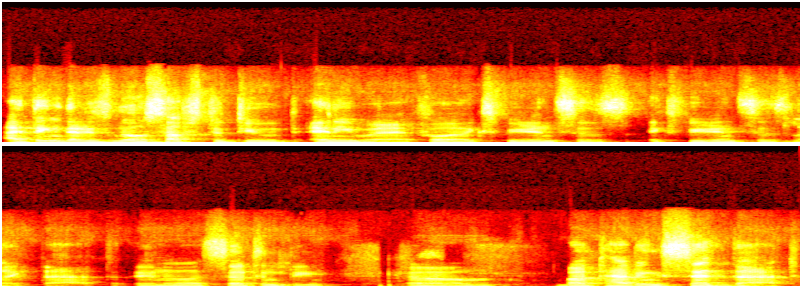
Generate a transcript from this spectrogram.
I think there is no substitute anywhere for experiences experiences like that you know certainly. Um, but having said that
